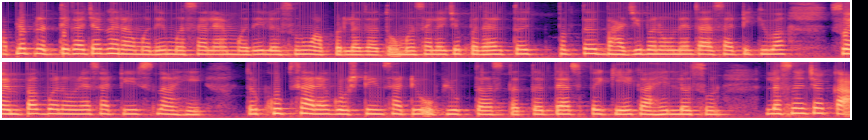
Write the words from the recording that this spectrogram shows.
आपल्या प्रत्येकाच्या घरामध्ये मसाल्यामध्ये लसूण वापरला जातो. मसाल्याचे पदार्थ फक्त भाजी बनवण्यासाठी किंवा स्वयंपाक बनवण्यासाठीच नाही तर खूप साऱ्या गोष्टींसाठी उपयुक्त असतात. तर त्याचपैकी एक आहे लसूण. लसणाच्या का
